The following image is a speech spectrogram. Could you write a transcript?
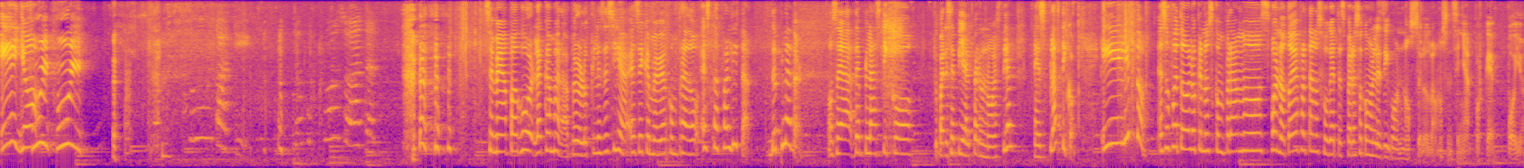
Y yo, Fui, fui. se me apagó la cámara, pero lo que les decía es de que me había comprado esta faldita de pleather. O sea, de plástico que parece piel, pero no es piel, es plástico. Y listo, eso fue todo lo que nos compramos. Bueno, todavía faltan los juguetes, pero eso como les digo, no se los vamos a enseñar porque pollo.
